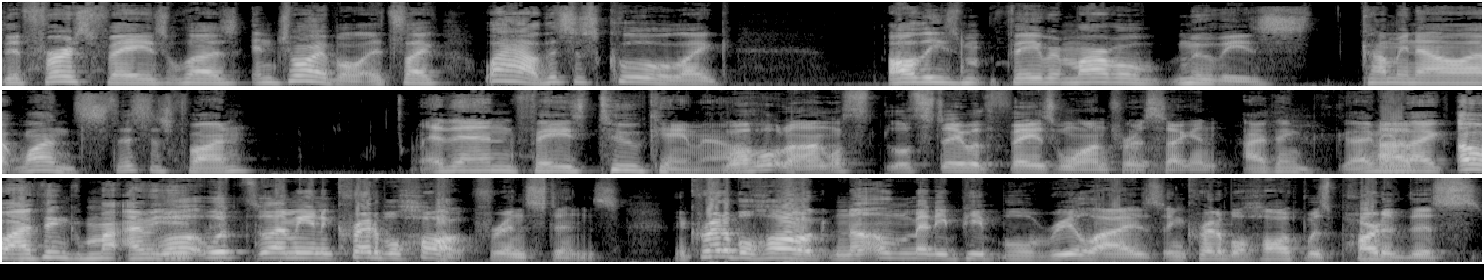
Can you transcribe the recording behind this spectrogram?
the first phase was enjoyable. It's like, wow, this is cool. Like all these m- favorite Marvel movies coming out at once. This is fun. And then Phase Two came out. Well, hold on. Let's let's stay with Phase One for a second. I think. I mean, Uh, like, oh, I think. My, I mean, Well, what's, I mean, Incredible Hulk, for instance. Incredible Hulk. Not many people realize Incredible Hulk was part of this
